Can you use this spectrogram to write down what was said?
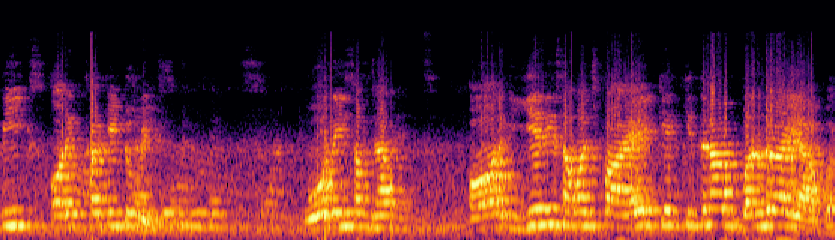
वीक्स और एक 32 वीक्स वो नहीं समझा। और ये नहीं समझ पाए कि कितना बन रहा है यहाँ पर।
